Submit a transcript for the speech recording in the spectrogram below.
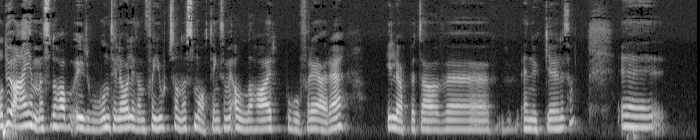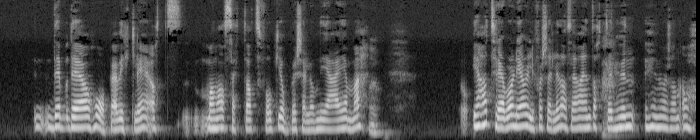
Og du er hjemme, så du har roen til å liksom få gjort sånne småting som vi alle har behov for å gjøre i løpet av uh, en uke, liksom. Uh, det, det, håper jeg virkelig. At man har sett at folk jobber selv om de er hjemme. Ja. Jeg har tre barn, de er veldig forskjellige. Da. Så jeg har en datter, hun, hun var sånn åh,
